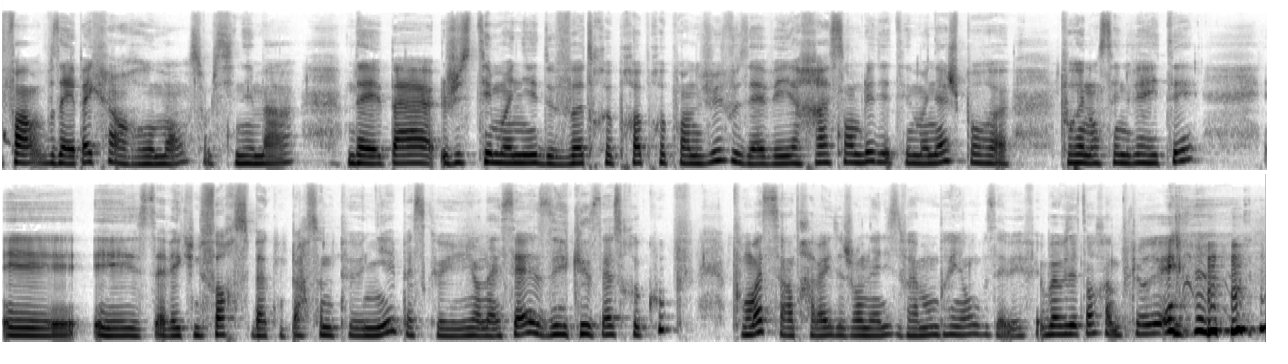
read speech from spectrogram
Enfin, vous n'avez pas écrit un roman sur le cinéma, vous n'avez pas juste témoigné de votre propre point de vue, vous avez rassemblé des témoignages pour, euh, pour énoncer une vérité. Et, et avec une force bah, que personne ne peut nier parce qu'il y en a 16 et que ça se recoupe. Pour moi, c'est un travail de journaliste vraiment brillant que vous avez fait. Bah, vous êtes en train de pleurer.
